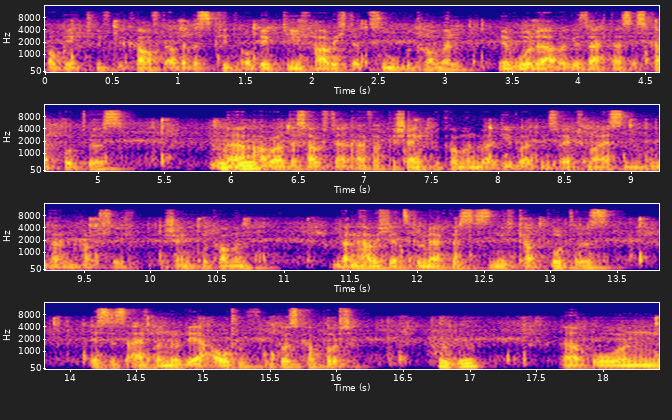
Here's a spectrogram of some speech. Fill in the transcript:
Objektiv gekauft, aber das Kit-Objektiv habe ich dazu bekommen. Mir wurde aber gesagt, dass es kaputt ist. Äh, aber das habe ich dann einfach geschenkt bekommen, weil die wollten es wegschmeißen und dann habe ich es geschenkt bekommen. Und dann habe ich jetzt gemerkt, dass es nicht kaputt ist. Es ist einfach nur der Autofokus kaputt. Mhm. Äh, Und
